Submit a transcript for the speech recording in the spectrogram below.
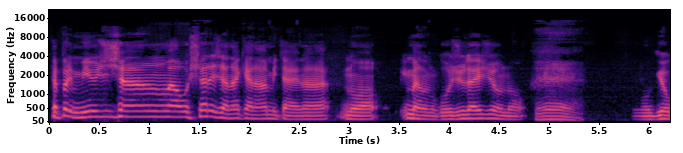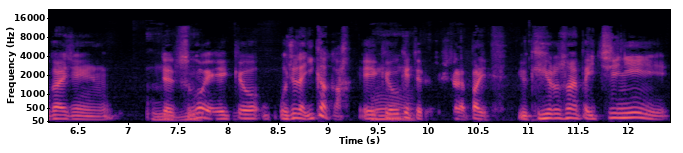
やっぱりミュージシャンはおしゃれじゃなきゃな、みたいなのは、今の50代以上の業界人ですごい影響、うん、50代以下か、影響を受けてるとしたら、やっぱり、幸宏さん、やっぱり1、2に、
